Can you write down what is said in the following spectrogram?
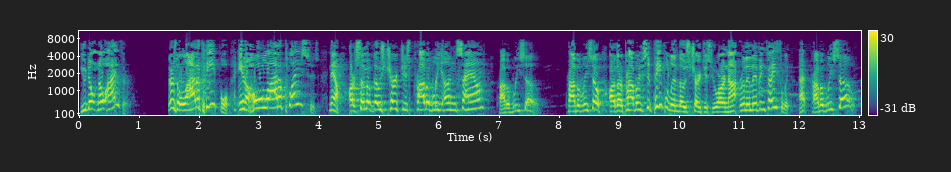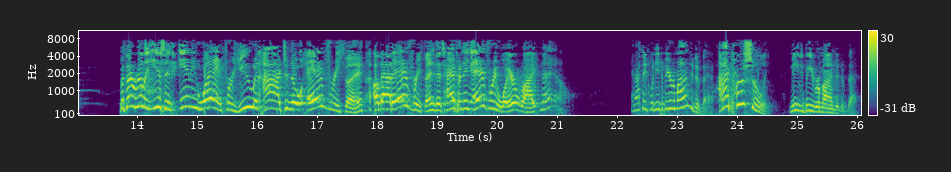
you don't know either. There's a lot of people in a whole lot of places. Now, are some of those churches probably unsound? Probably so. Probably so. Are there probably some people in those churches who are not really living faithfully? Uh, probably so. But there really isn't any way for you and I to know everything about everything that's happening everywhere right now. And I think we need to be reminded of that. I personally need to be reminded of that.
